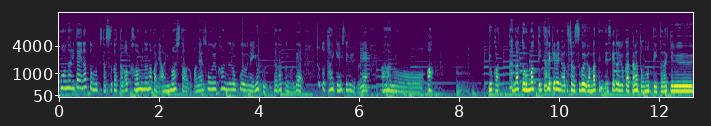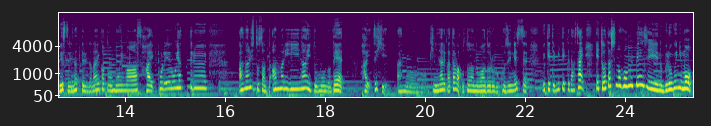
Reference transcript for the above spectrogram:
こうなりたいなと思ってた姿が鏡の中にありましたとかね、そういう感じの声をね、よくいただくので、ちょっと体験してみるとね、あのー、あ、良かったなと思っていただけるように私はすごい頑張ってるんですけど、良かったなと思っていただけるレッスンになってるんじゃないかと思います。はい。これをやってるアナリストさんってあんまりいないと思うので、はい、ぜひ、あのー、気になる方は大人のワードローブ個人レッスン受けてみてください。えっと、私のホームページのブログにも、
